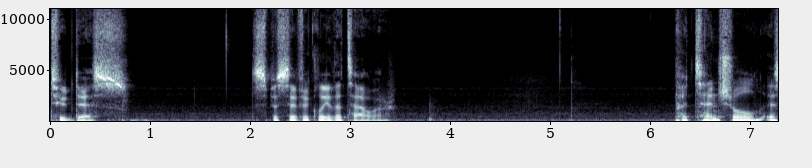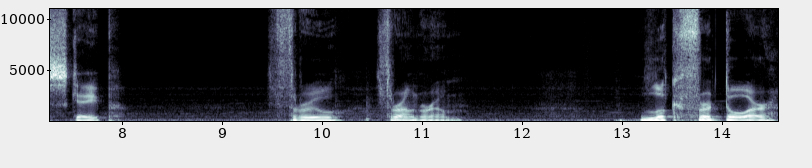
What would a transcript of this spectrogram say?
to this, specifically the tower. Potential escape through throne room. Look for door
